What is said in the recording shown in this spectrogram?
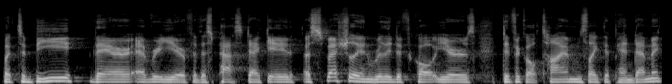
but to be there every year for this past decade, especially in really difficult years, difficult times like the pandemic,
